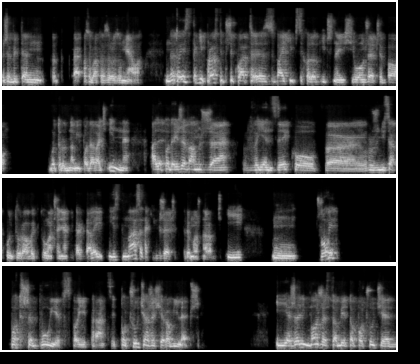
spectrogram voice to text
żeby ten, ta osoba to zrozumiała? No to jest taki prosty przykład z bajki psychologicznej siłą rzeczy, bo, bo trudno mi podawać inne, ale podejrzewam, że w języku, w różnicach kulturowych, tłumaczeniach i tak dalej. Jest masa takich rzeczy, które można robić. I mm, człowiek potrzebuje w swojej pracy poczucia, że się robi lepszy. I jeżeli może sobie to poczucie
